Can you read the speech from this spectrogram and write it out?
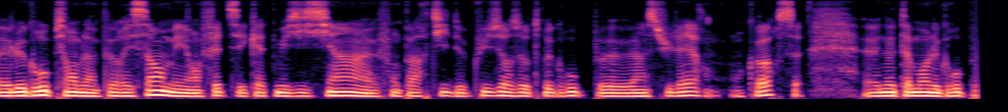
Euh, le groupe semble un peu récent, mais en fait, ces quatre musiciens euh, font partie de plusieurs autres groupes euh, insulaires en Corse, notamment le groupe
